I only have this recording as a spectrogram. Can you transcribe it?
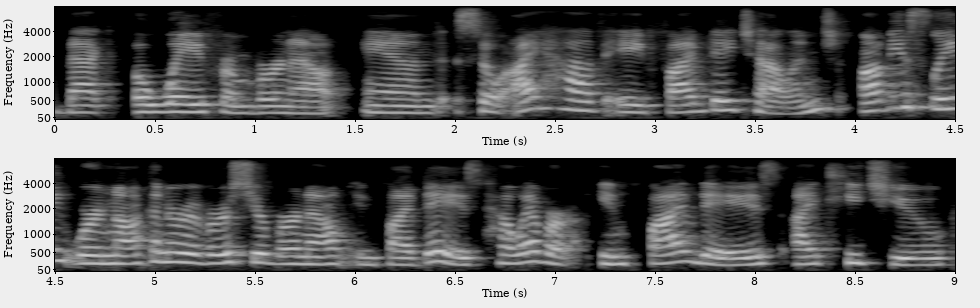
back away from burnout. And so I have a five day challenge. Obviously, we're not going to reverse your burnout in five days. However, in five days, I teach you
